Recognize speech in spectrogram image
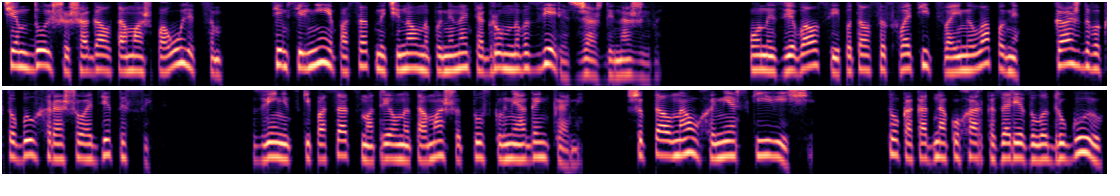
Чем дольше шагал Тамаш по улицам, тем сильнее посад начинал напоминать огромного зверя с жаждой наживы. Он извивался и пытался схватить своими лапами каждого, кто был хорошо одет и сыт. Звенецкий посад смотрел на Тамаша тусклыми огоньками, шептал на ухо мерзкие вещи. То, как одна кухарка зарезала другую,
